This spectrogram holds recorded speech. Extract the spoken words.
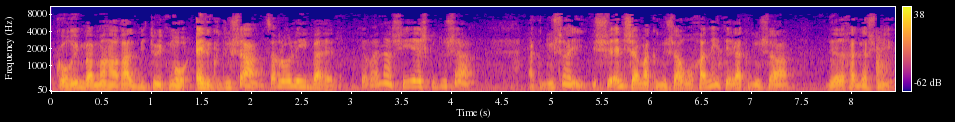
שכשקוראים במהר"ל ביטוי כמו אין קדושה, צריך לא להיבהל. הכוונה שיש קדושה, הקדושה היא שאין שם קדושה רוחנית, אלא קדושה דרך הגשמיות.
